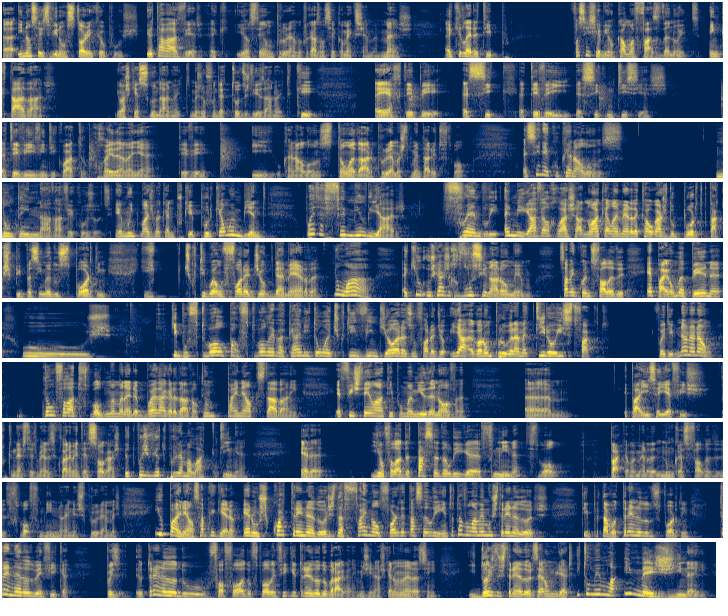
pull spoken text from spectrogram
ah, e não sei se viram o story que eu pus. Eu estava a ver, aqui, eles têm um programa, por acaso não sei como é que se chama, mas aquilo era tipo Vocês sabiam que há uma fase da noite em que está a dar, eu acho que é segunda à noite, mas no fundo é todos os dias à noite, que a RTP, a SIC, a TVI, a SIC Notícias, a TVI 24, o Correio da Manhã, TV e o Canal 11 estão a dar programas de comentário de futebol. A cena é que o Canal 11 não tem nada a ver com os outros. É muito mais bacana. Porquê? Porque é um ambiente boeda familiar, friendly, amigável, relaxado. Não há aquela merda que há o gajo do Porto que está a cuspir para cima do Sporting e discutiu é um fora de jogo da merda. Não há. Aquilo, os gajos revolucionaram mesmo. Sabem quando se fala de é pá, é uma pena os. Tipo, o futebol, pá, o futebol é bacana e estão a discutir 20 horas um fora de jogo. E yeah, agora um programa tirou isso de facto. Foi tipo, não, não, não. Estão a falar de futebol de uma maneira boeda agradável. Tem um painel que se dá bem. É fixe, tem lá tipo uma miúda nova. Um, epá, isso aí é fixe. Porque nestas merdas claramente é só gás. Eu depois vi outro programa lá que tinha. Era. Iam falar da taça da Liga Feminina de futebol pá, que é uma merda, nunca se fala de futebol feminino, não é? Nestes programas. E o painel, sabe o que, é eram? Eram os quatro treinadores da Final Four da Taça Liga. Então estavam lá mesmo os treinadores. Tipo, estava o treinador do Sporting, treinador do Benfica, depois o treinador do Fofó, do Futebol Benfica e o treinador do Braga. Imagina, acho que era uma merda assim. E dois dos treinadores eram mulheres e estão mesmo lá. Imaginem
